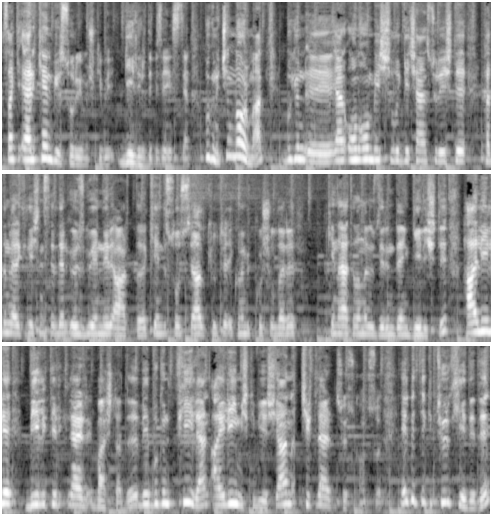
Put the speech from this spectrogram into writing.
sanki erken bir soruymuş gibi gelirdi bize eskiden. Bugün için normal. Bugün e, yani 10-15 yılı geçen süreçte kadın ve erkek eşcinsellerin özgüvenleri arttı. Kendi sosyal, kültürel, ekonomik koşulları kendi hayat alanları üzerinden gelişti. Haliyle birliktelikler başladı ve bugün fiilen aileymiş gibi yaşayan çiftler söz konusu. Elbette ki Türkiye'de de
